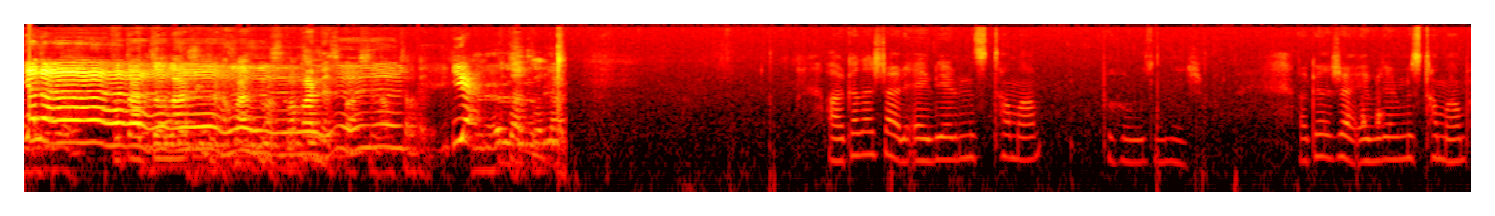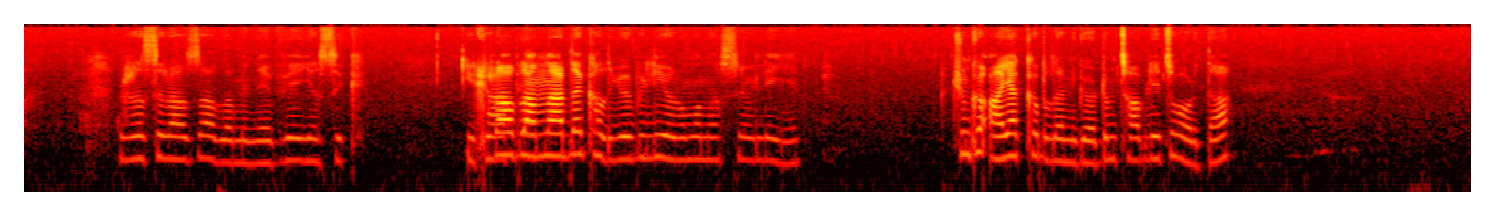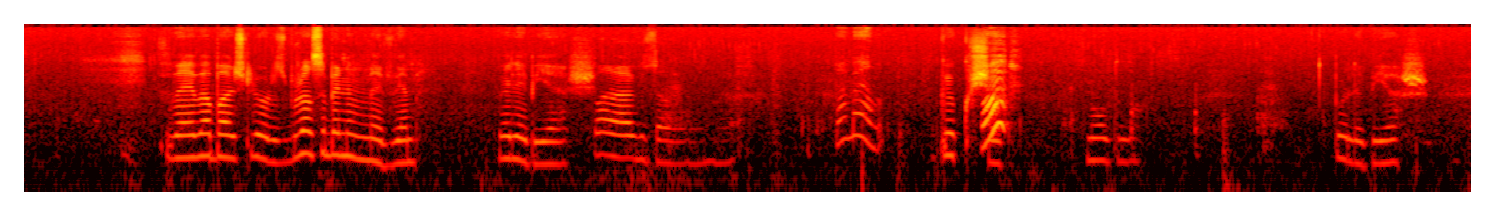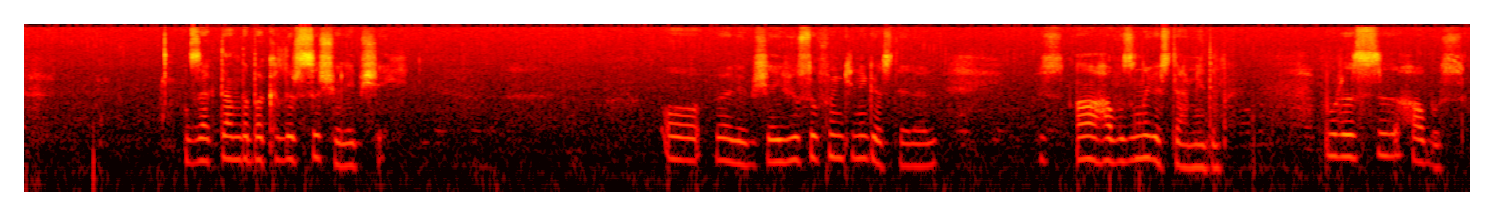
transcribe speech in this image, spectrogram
Bu tatlılar şimdi Fatma babaannesi baksın. Yeah. Bu tatlılar. Arkadaşlar evlerimiz tamam. Bu havuzun ne işi var? Arkadaşlar evlerimiz tamam. Burası Razı ablamın evi yazık. İkra ablamlarda kalıyor biliyorum ona söyleyin. Çünkü ayakkabılarını gördüm. Tableti orada. Ve eve başlıyoruz. Burası benim evim. Böyle bir yer. Baya güzel. Ben beğendim. Gökkuşağı. Ne oldu lan? Böyle bir yer. Uzaktan da bakılırsa şöyle bir şey. O böyle bir şey. Yusuf'unkini gösterelim. Yus- Aa havuzunu göstermedim. Burası havuz.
